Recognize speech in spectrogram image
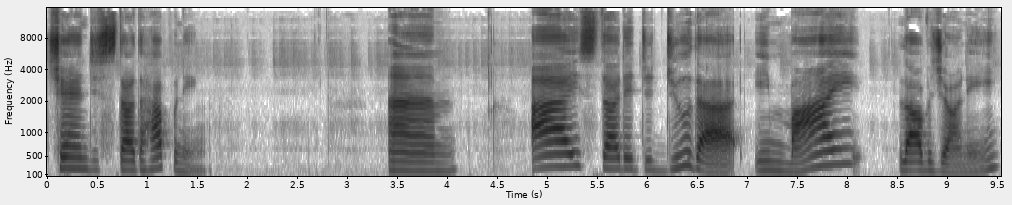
change start happening. And i started to do that in my love journey.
